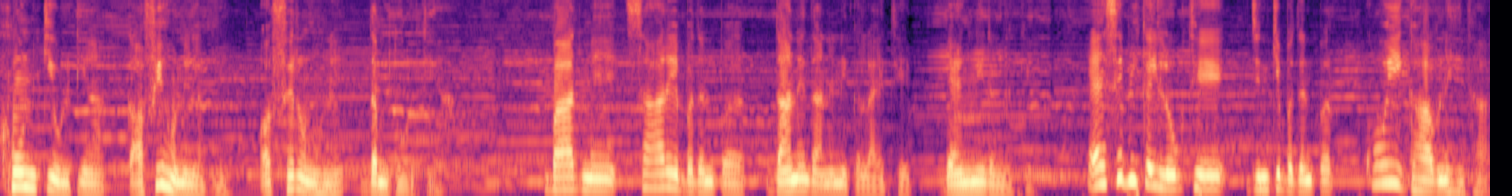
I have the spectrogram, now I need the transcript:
खून की उल्टियाँ काफ़ी होने लगी और फिर उन्होंने दम तोड़ दिया। बाद में सारे बदन पर दाने दाने निकल आए थे बैंगनी रंग के। ऐसे भी कई लोग थे जिनके बदन पर कोई घाव नहीं था,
